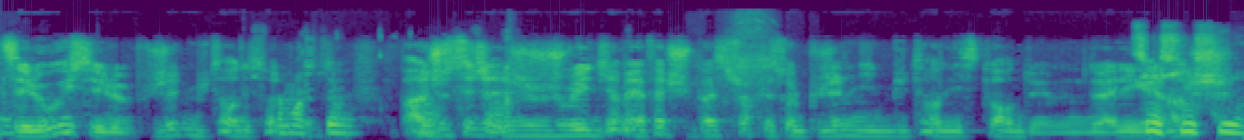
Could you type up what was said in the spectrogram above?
C'est le, oui, c'est le plus jeune buteur d'histoire du club. Ah, je sais, je, je, voulais dire, mais en fait, je suis pas sûr que ce soit le plus jeune buteur de l'histoire de, de, la Ligue si, si, si,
